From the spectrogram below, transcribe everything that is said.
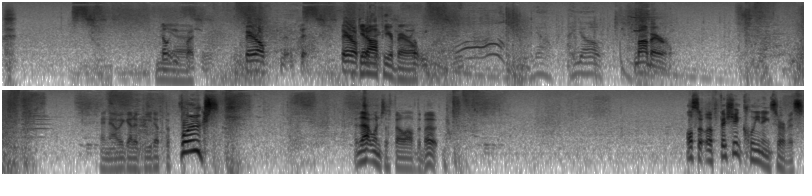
Don't The, you question. Barrel. no, barrel. Get off physics. here, barrel. Don't you- I know, I know. My barrel. And now we gotta beat up the freaks! And that one just fell off the boat. Also, efficient cleaning service.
